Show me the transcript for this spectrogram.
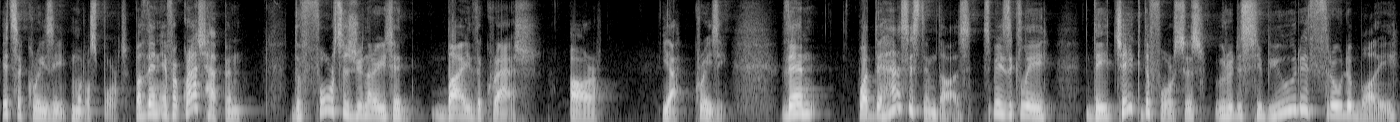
It's a crazy motorsport. But then if a crash happened, the forces generated by the crash are, yeah, crazy. Then what the hand system does is basically they take the forces, redistribute it through the body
